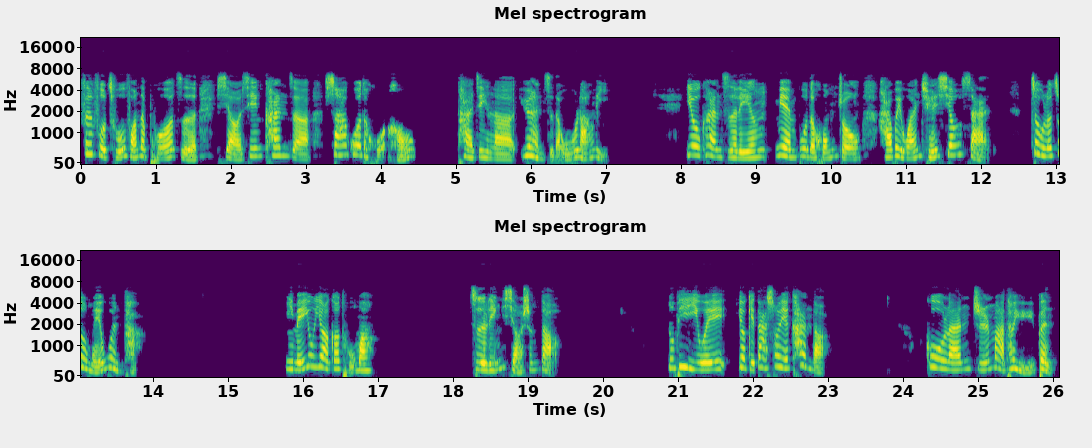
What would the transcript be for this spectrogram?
吩咐厨房的婆子小心看着砂锅的火候，踏进了院子的屋廊里。又看紫菱面部的红肿还未完全消散，皱了皱眉，问他。你没用药膏涂吗？紫菱小声道：“奴婢以为要给大少爷看的。”顾兰直骂他愚笨。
